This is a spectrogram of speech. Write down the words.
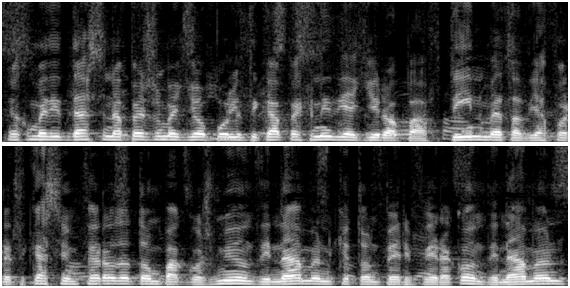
Έχουμε την τάση να παίζουμε γεωπολιτικά παιχνίδια γύρω από αυτήν, με τα διαφορετικά συμφέροντα των παγκοσμίων δυνάμεων και των περιφερειακών δυνάμεων.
